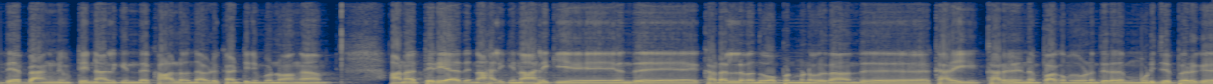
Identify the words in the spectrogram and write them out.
இதே பேங்க் நிஃப்டி நாளைக்கு இந்த கால் வந்து அப்படியே கண்டினியூ பண்ணுவாங்க. ஆனால் தெரியாது. நாளைக்கு நாளைக்கு வந்து கடலில் வந்து ஓப்பன் பண்ணுவது தான் வந்து கரை கரையில் என்ன பார்க்கும்போது ஒன்றும் தெரியாது. முடிஞ்ச பிறகு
